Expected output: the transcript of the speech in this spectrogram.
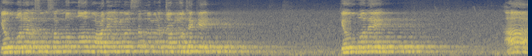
কেউ বলে, রাসূল সাল্লাল্লাহু আলাইহি ওয়াসাল্লামের জন্ম থেকে। কেউ বলে আর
